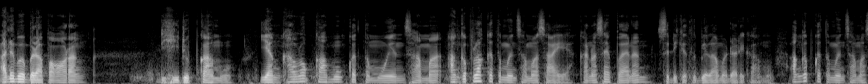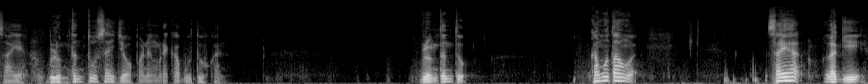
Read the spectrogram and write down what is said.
Ada beberapa orang di hidup kamu yang kalau kamu ketemuin sama, anggaplah ketemuin sama saya, karena saya pelayanan sedikit lebih lama dari kamu. Anggap ketemuin sama saya, belum tentu saya jawaban yang mereka butuhkan. Belum tentu. Kamu tahu nggak? Saya lagi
